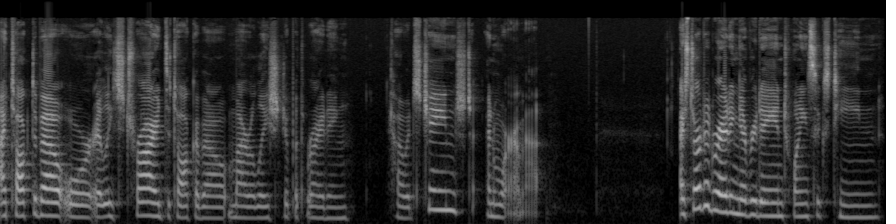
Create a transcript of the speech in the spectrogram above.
I talked about, or at least tried to talk about, my relationship with writing how it's changed, and where I'm at. I started writing every day in 2016,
